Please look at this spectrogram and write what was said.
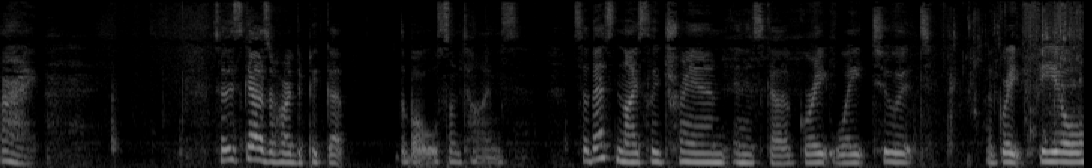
All right. So these guys are hard to pick up the bowls sometimes. So that's nicely trimmed and it's got a great weight to it, a great feel.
